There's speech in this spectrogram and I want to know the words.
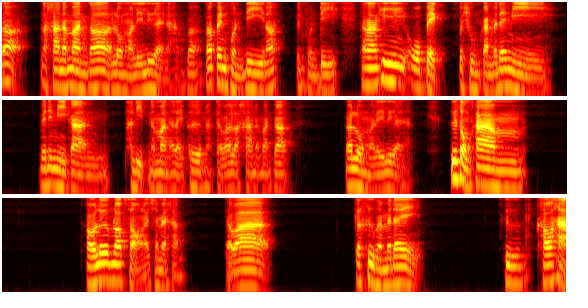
ก็ราคาน้ำมันก็ลงมาเรื่อยๆนะครับ ก็ก็เป็นผลดีเนาะเป็นผลดี ทั้งๆที่โอเปกประชุมกันไม่ได้มี ไม่ได้มีการ ผลิตน้ำมันอะไรเพิ่มนะแต่ว่าราคาน้ำมันก็ก็ลงมาเรื่อยๆนะคือสงครามเขาเริ่มรอบสองแล้วใช่ไหมครับ แต่ว่าก็คือมันไม่ได้ คือเขาหา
